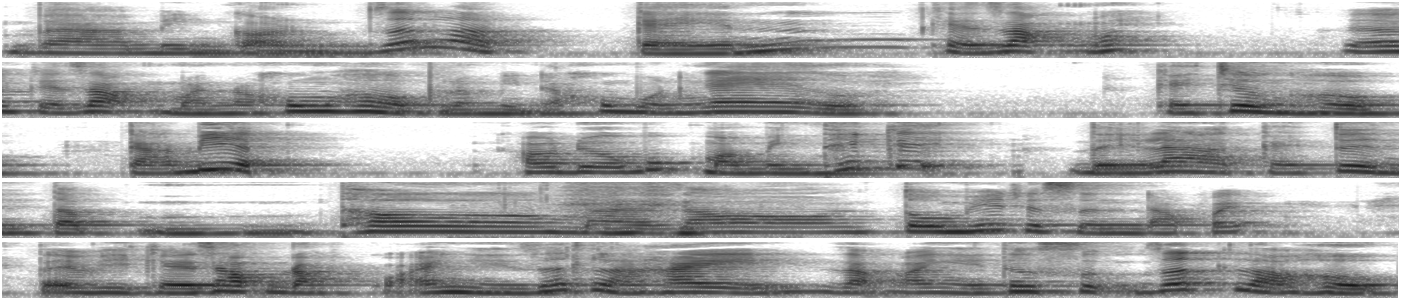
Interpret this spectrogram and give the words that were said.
Và mình còn rất là kén cái giọng ấy. Cái giọng mà nó không hợp là mình đã không muốn nghe rồi. Cái trường hợp cá biệt audiobook mà mình thích ấy đấy là cái tuyển tập thơ mà do Tom Hiddleston đọc ấy tại vì cái giọng đọc của anh ấy rất là hay giọng anh ấy thực sự rất là hợp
